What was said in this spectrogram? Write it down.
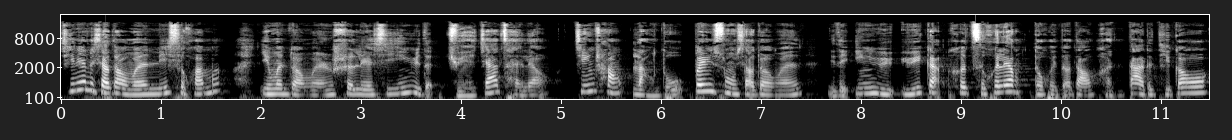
今天的小短文你喜欢吗？英文短文是练习英语的绝佳材料。经常朗读、背诵小短文，你的英语语感和词汇量都会得到很大的提高哦。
